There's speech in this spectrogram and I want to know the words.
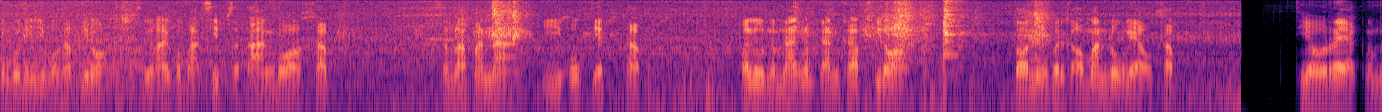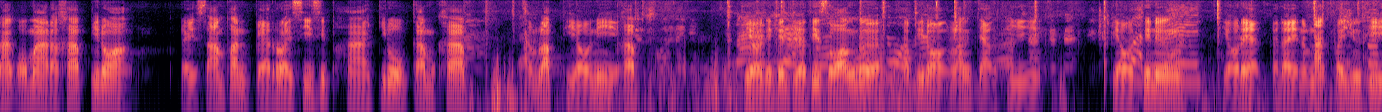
งกว่านี้อยู่บ่ครับพี่น้องซื้อหลายกว่าบาทสิบสตางค์บ่ครับสำหรับมันหน้าปี67ครับมารุ่นน้ำหนักน้ำกันครับ พี่น้องตอนนี้เพิ่นเก็เอามันลงแล้วครับ เที่ยวแรกน้ำหนักออกมาแล้วครับ พี่น้อง ได้3,845กิโลกรัมครับสำหรับเที่ยวนี้ครับ เที่ยวนี้เป็นเที่ยวที่สองเด้อครับพี่น้องหลังจากที่เที่ยวที่หนึ่งเที่ยวแรกก็ได้น้ำหนักไปอยู่ที่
